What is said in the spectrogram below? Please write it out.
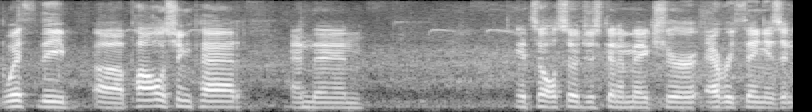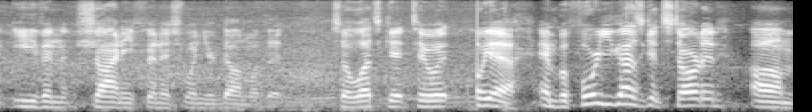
with the uh, polishing pad and then it's also just gonna make sure everything is an even shiny finish when you're done with it. So let's get to it. Oh yeah, and before you guys get started, um,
